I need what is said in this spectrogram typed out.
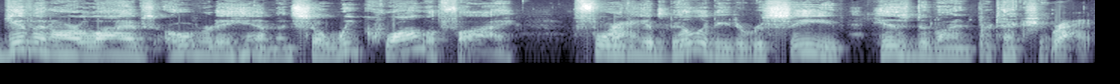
given our lives over to him, and so we qualify for Right. the ability to receive his divine protection. Right.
